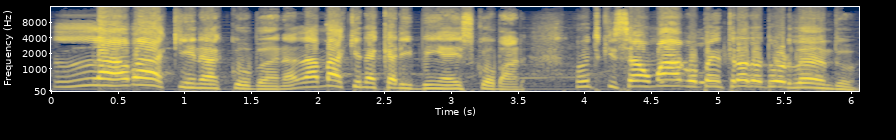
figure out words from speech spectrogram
La máquina cubana, la máquina caribenha Escobar. Muito que sai o mago para a entrada do Orlando.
